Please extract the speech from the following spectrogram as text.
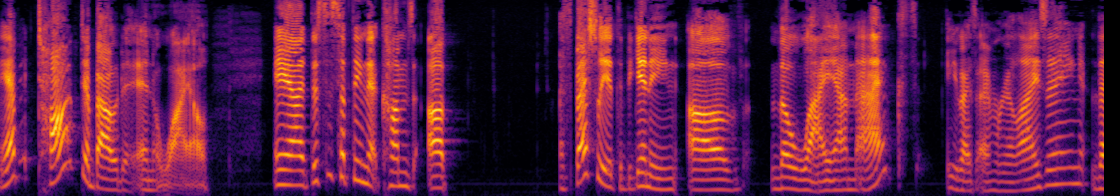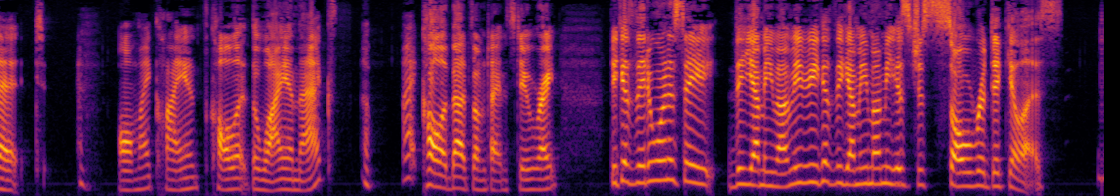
We haven't talked about it in a while. And this is something that comes up especially at the beginning of the YMX. You guys, I'm realizing that all my clients call it the YMX. I call it that sometimes too, right? Because they don't want to say the yummy mummy because the yummy mummy is just so ridiculous.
